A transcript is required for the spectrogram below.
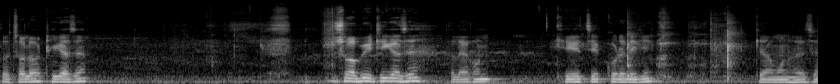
তো চলো, ঠিক আছে। সবই ঠিক আছে। তাহলে এখন খেয়ে চেক করে দেখি কেমন হয়েছে।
